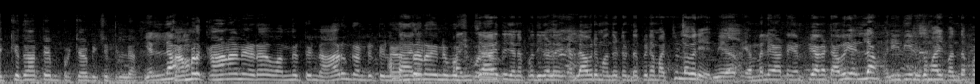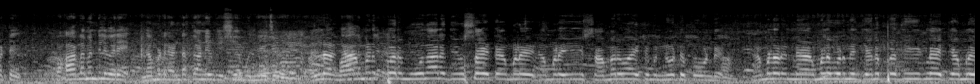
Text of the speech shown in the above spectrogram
ഐക്യദാർഢ്യം പ്രഖ്യാപിച്ചിട്ടില്ല. നമ്മൾ കാണാൻ ഇട വന്നിട്ടില്ല. ആരും കണ്ടിട്ടില്ല. എന്താണ് അതിനെ പഞ്ചായത്ത് ജനപ്രതികൾ എല്ലാവരും വന്നിട്ടുണ്ട്. പിന്നെ മറ്റുള്ളവര് എം എൽ എ ആകട്ടെ എം പി ആകട്ടെ അവരെല്ലാം രീതിയിൽ ഇതുമായി ബന്ധപ്പെട്ട് പാർലമെന്റിൽ വരെ നമ്മുടെ രണ്ടത്താണി ഈ വിഷയം ഉന്നയിച്ചു അല്ല നമ്മളിപ്പോ ഒരു മൂന്നാൽ ദിവസമായിട്ട് നമ്മൾ നമ്മൾ ഈ സമരമായിട്ട് മുന്നോട്ട് പോകുന്നുണ്ട് നമ്മളൊരു നമ്മൾ ഇവിടുന്ന് ജനപ്രതിനിധികളായിട്ട് നമ്മൾ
